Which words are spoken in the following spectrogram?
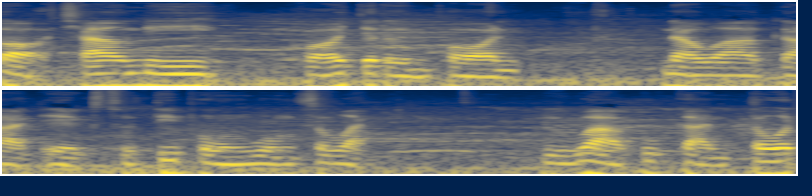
ก็เช้านี้ขอเจริญพร นาวาอากาศเอกสุทธิพงษ์วงสวัสดิ์หรือว่าผู้การโต๊ด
